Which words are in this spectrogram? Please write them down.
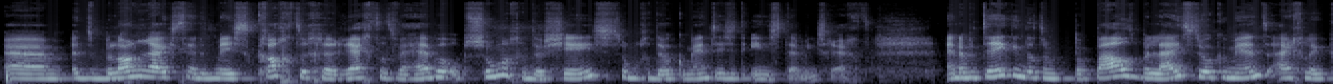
Ehm, het belangrijkste en het meest krachtige recht dat we hebben op sommige dossiers, sommige documenten, is het instemmingsrecht. En dat betekent dat een bepaald beleidsdocument eigenlijk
